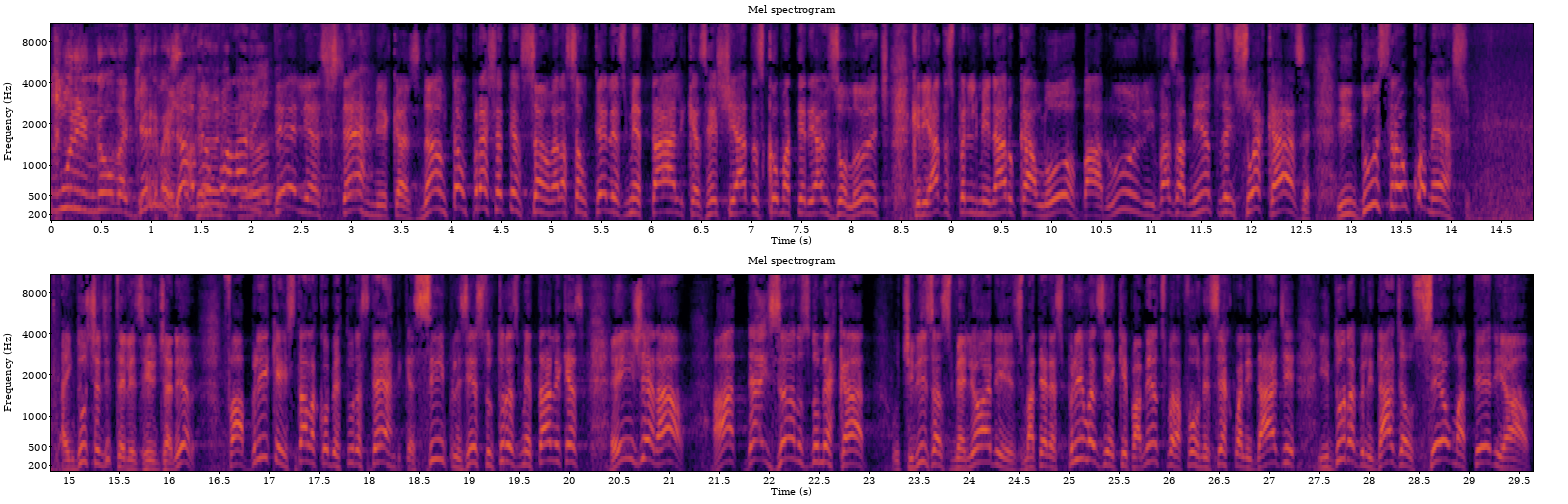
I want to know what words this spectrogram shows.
Um moringão daquele vai Já ser ouviu falar em telhas térmicas? Não? Então preste atenção. Elas são telhas metálicas recheadas com material isolante, criadas para eliminar o calor, barulho e vazamentos em sua casa, indústria ou comércio. A indústria de telhas Rio de Janeiro fabrica e instala coberturas térmicas simples e estruturas metálicas em geral. Há 10 anos no mercado. Utiliza as melhores matérias-primas e equipamentos para fornecer qualidade e durabilidade ao seu material.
